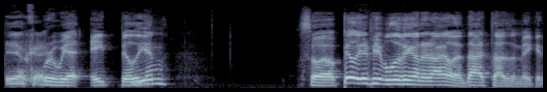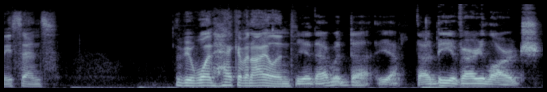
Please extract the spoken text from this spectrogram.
Yeah. Okay. What are we at? Eight billion. So a billion people living on an island. That doesn't make any sense. It'd be one heck of an island. Yeah, that would. Uh, yeah, that would be a very large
